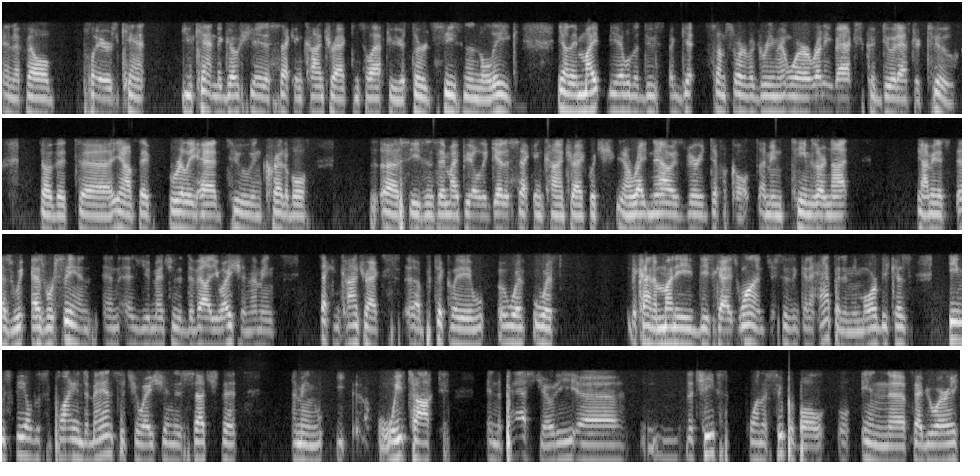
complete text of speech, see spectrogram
NFL players can't you can't negotiate a second contract until after your third season in the league. You know, they might be able to do get some sort of agreement where running backs could do it after two, so that uh, you know if they've really had two incredible uh, seasons, they might be able to get a second contract, which you know right now is very difficult. I mean, teams are not. You know, I mean, it's as we as we're seeing, and as you mentioned, the devaluation. I mean, second contracts, uh, particularly with with the kind of money these guys want, just isn't going to happen anymore because teams feel the supply and demand situation is such that. I mean, we've talked in the past, Jody. Uh, the Chiefs won a Super Bowl in uh, February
